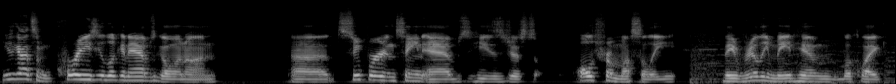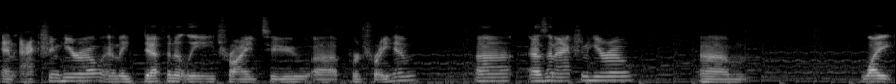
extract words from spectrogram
he's got some crazy looking abs going on, uh, super insane abs. He's just ultra muscly. They really made him look like an action hero, and they definitely tried to uh, portray him uh, as an action hero. Um, like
